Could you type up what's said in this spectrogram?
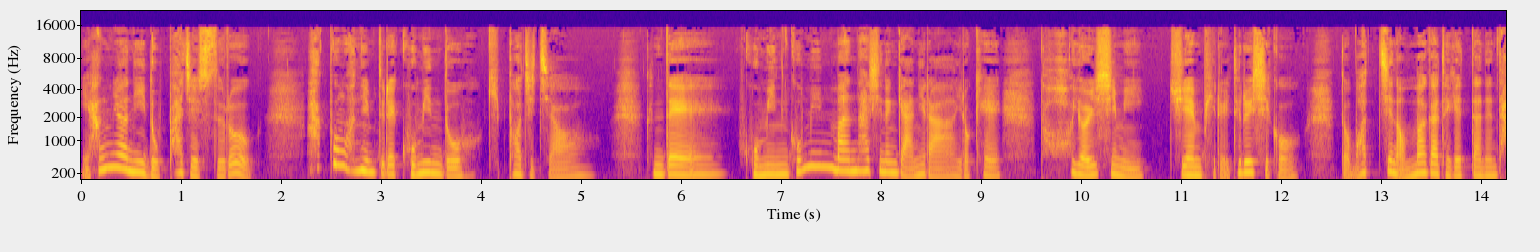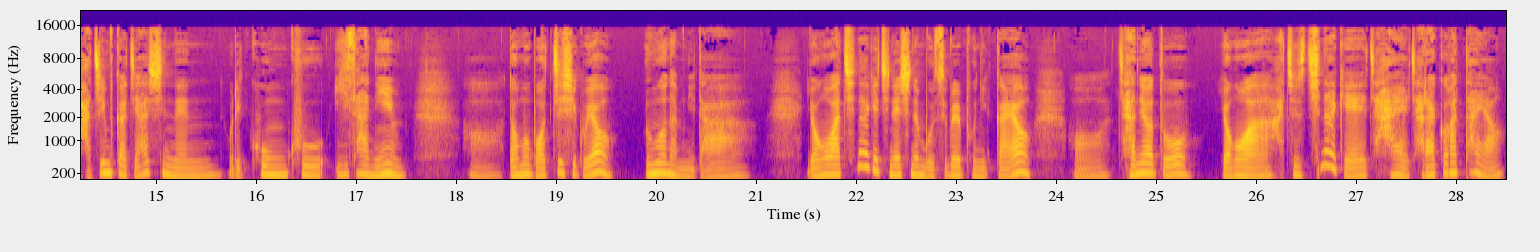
이 학년이 높아질수록 학부모님들의 고민도 깊어지죠. 근데 고민 고민만 하시는 게 아니라 이렇게 더 열심히 GMP를 들으시고 또 멋진 엄마가 되겠다는 다짐까지 하시는 우리 0924님, 어, 너무 멋지시고요. 응원합니다. 영어와 친하게 지내시는 모습을 보니까요, 어, 자녀도 영어와 아주 친하게 잘 자랄 것 같아요.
